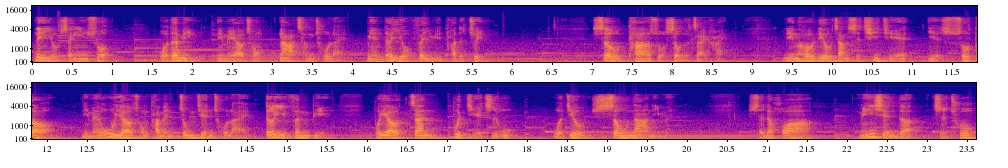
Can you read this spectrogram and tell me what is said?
另有声音说：我的名，你们要从那城出来，免得有份于他的罪，受他所受的灾害。”零后六章十七节也说到：“你们务要从他们中间出来，得以分别。”不要沾不洁之物，我就收纳你们。神的话明显的指出，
